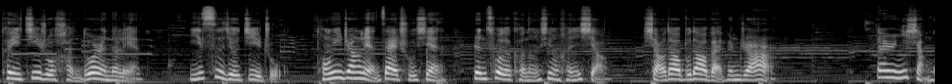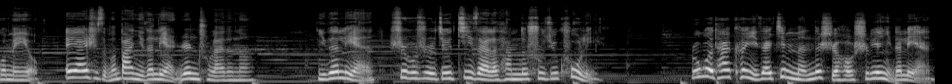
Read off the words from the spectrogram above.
可以记住很多人的脸，一次就记住。同一张脸再出现，认错的可能性很小，小到不到百分之二。但是你想过没有，AI 是怎么把你的脸认出来的呢？你的脸是不是就记在了他们的数据库里？如果它可以在进门的时候识别你的脸，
